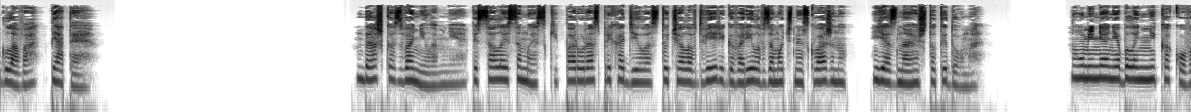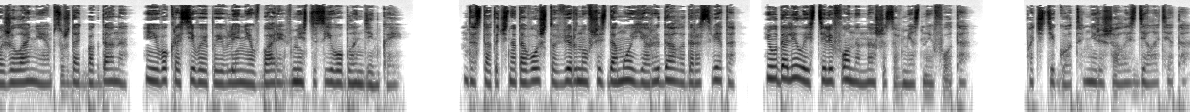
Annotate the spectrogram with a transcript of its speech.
Глава пятая. Дашка звонила мне, писала смски, пару раз приходила, стучала в дверь и говорила в замочную скважину «Я знаю, что ты дома». Но у меня не было никакого желания обсуждать Богдана и его красивое появление в баре вместе с его блондинкой. Достаточно того, что, вернувшись домой, я рыдала до рассвета и удалила из телефона наши совместные фото. Почти год не решалась сделать это.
